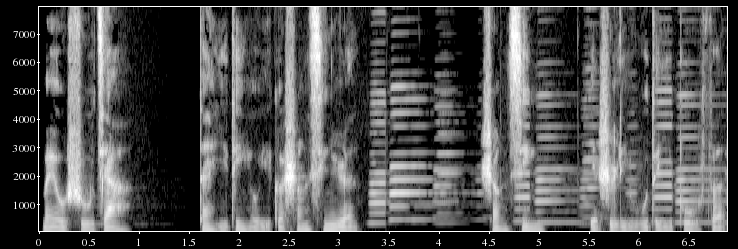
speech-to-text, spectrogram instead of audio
没有输家，但一定有一个伤心人。伤心也是礼物的一部分，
